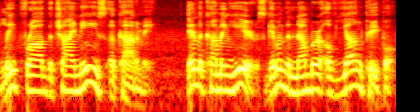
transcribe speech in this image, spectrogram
leapfrog the Chinese economy in the coming years, given the number of young people.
